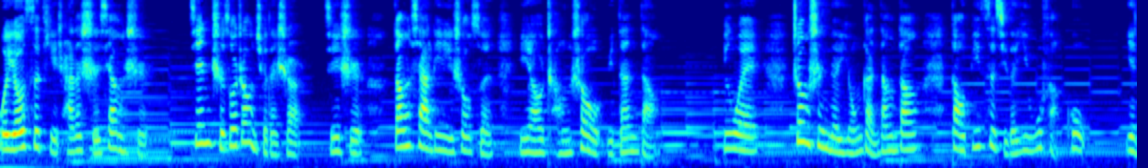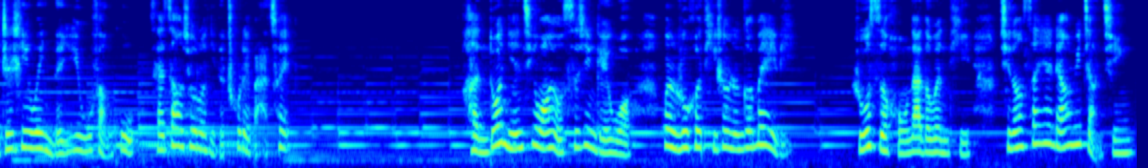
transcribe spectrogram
我由此体察的实相是：坚持做正确的事儿，即使当下利益受损，也要承受与担当。因为正是你的勇敢担当，倒逼自己的义无反顾；也正是因为你的义无反顾，才造就了你的出类拔萃。很多年轻网友私信给我，问如何提升人格魅力。如此宏大的问题，岂能三言两语讲清？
